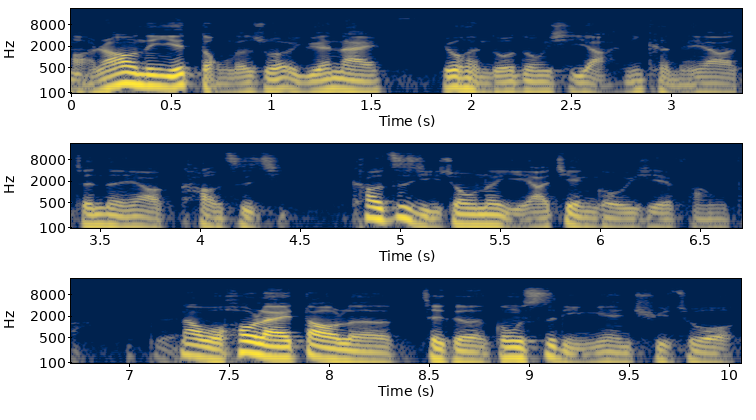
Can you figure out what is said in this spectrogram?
啊，然后呢，也懂了说，原来有很多东西啊，你可能要真的要靠自己，靠自己中呢，也要建构一些方法。那我后来到了这个公司里面去做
